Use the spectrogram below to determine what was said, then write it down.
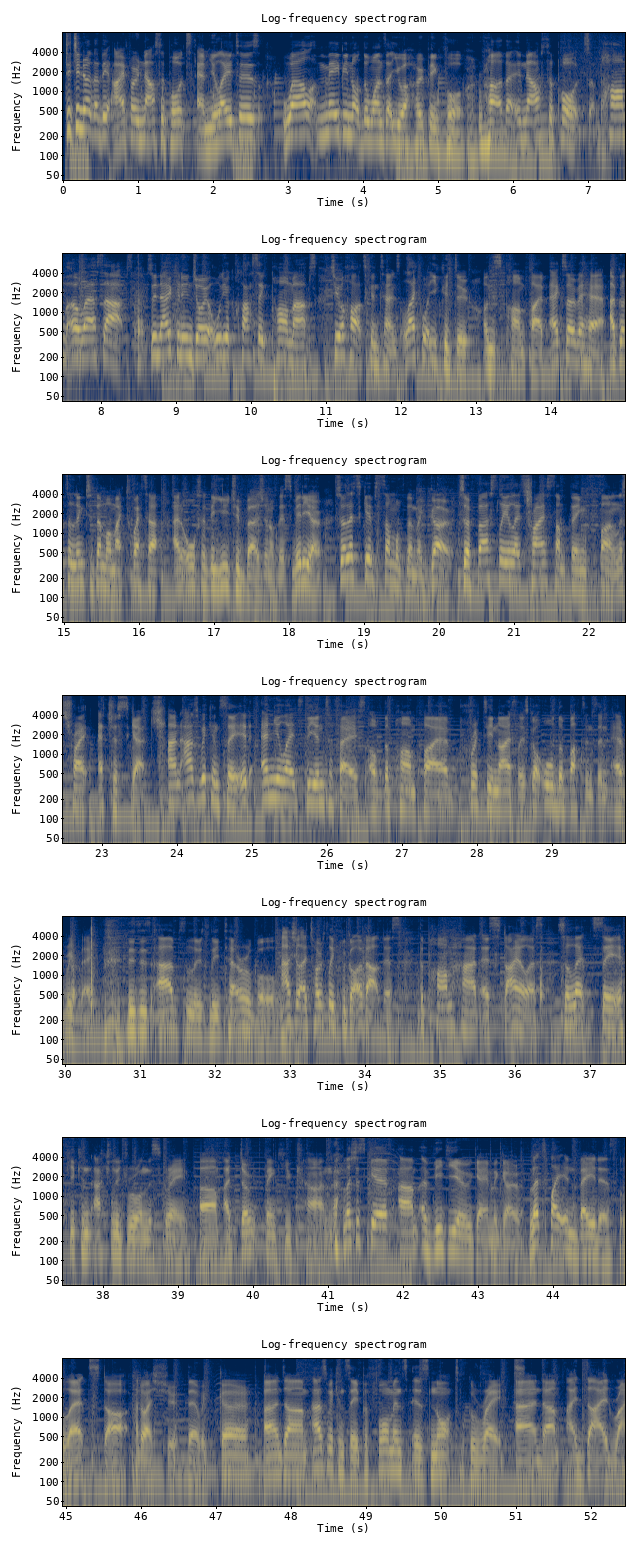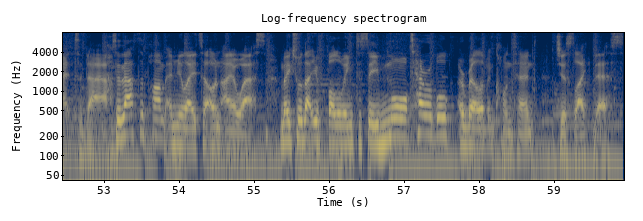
Did you know that the iPhone now supports emulators? Well, maybe not the ones that you were hoping for. Rather, it now supports Palm OS apps. So now you can enjoy all your classic Palm apps to your heart's content, like what you could do on this Palm 5X over here. I've got a link to them on my Twitter and also the YouTube version of this video. So let's give some of them a go. So firstly, let's try something fun. Let's try Etch-a-Sketch. And as we can see, it emulates the interface of the Palm 5 pretty nicely. It's got all the buttons and everything. This is absolutely terrible. Actually, I totally forgot about this. The Palm had a stylus, so let's see if you can actually draw on the screen. Um, I don't think you can. let's just give um, a video game a go. Let's play Invaders. Let's start. How do I shoot? There we go. And um, as we can see, performance is not great. And um, I died right there. So that's the Palm emulator on iOS. Make sure that you're following to see more terrible, irrelevant content just like this.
